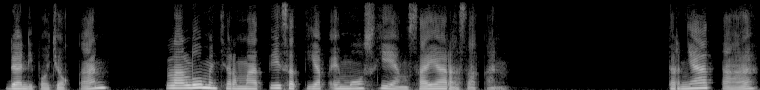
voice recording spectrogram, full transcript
dan dipojokkan, lalu mencermati setiap emosi yang saya rasakan. Ternyata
